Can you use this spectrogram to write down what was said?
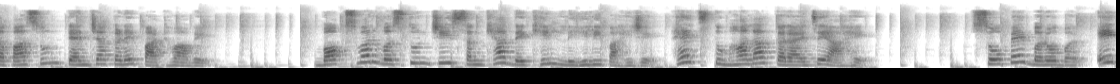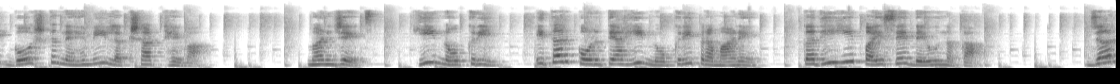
तपासून त्यांच्याकडे पाठवावे. बॉक्सवर वस्तूंची संख्या देखील लिहिली पाहिजे. हेच तुम्हाला करायचे आहे. सोपे बरोबर एक गोष्ट नेहमी लक्षात ठेवा. म्हणजेच ही नोकरी इतर कोणत्याही नोकरीप्रमाणे कधीही पैसे देऊ नका. जर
